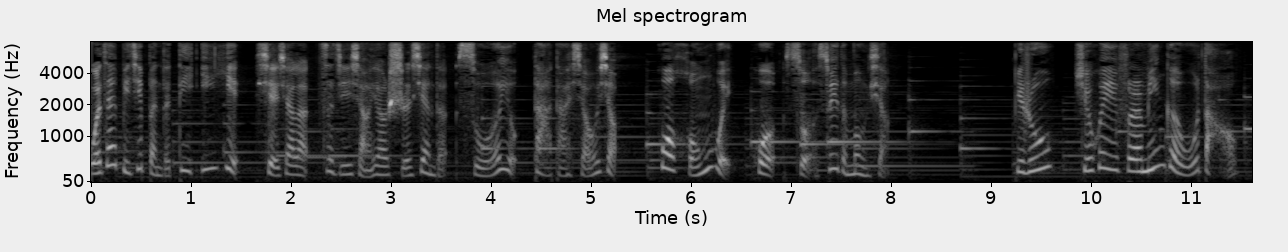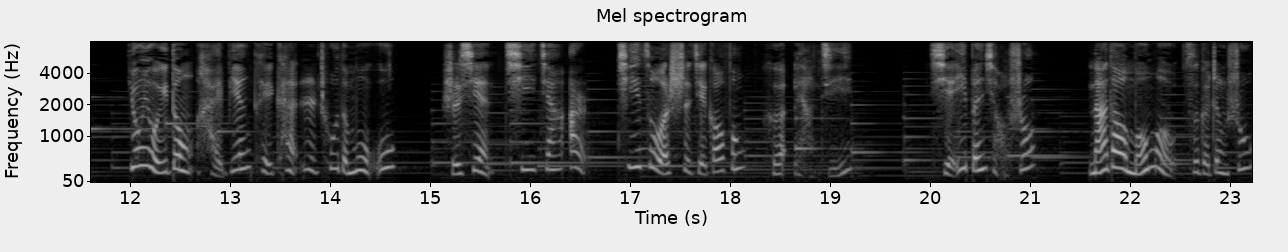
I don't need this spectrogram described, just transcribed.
我在笔记本的第一页写下了自己想要实现的所有大大小小，或宏伟或琐碎的梦想。比如学会 flamingo 舞蹈，拥有一栋海边可以看日出的木屋，实现七加二七座世界高峰和两极，写一本小说，拿到某某资格证书，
